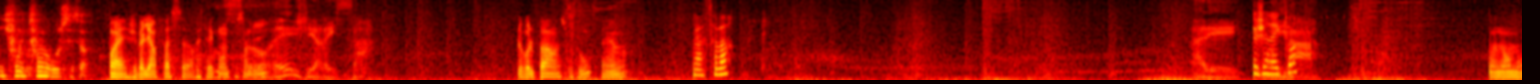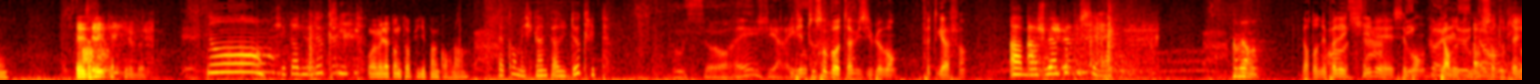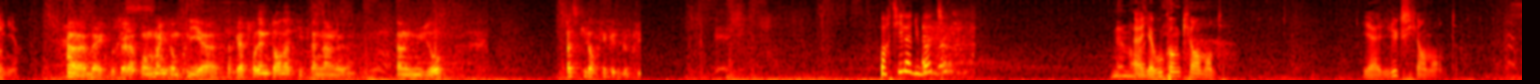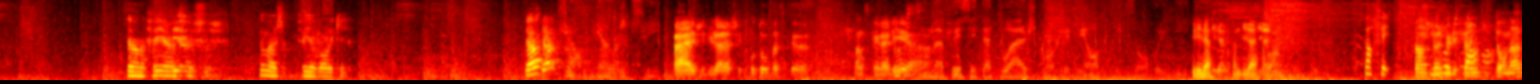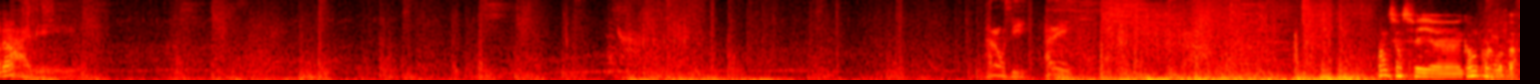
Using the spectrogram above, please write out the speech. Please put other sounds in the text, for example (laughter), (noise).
Ils font, ils font le rouge, c'est ça. Ouais, je vais aller en face, euh, rester avec mon incendie. Le vole pas, hein, surtout, quand même. Là, ça va? Allez. Que je viens avec toi? Va. Non, non, non. Il y a Ezreal qui a pris le buff. Non J'ai perdu deux creeps. Ouais, mais là, ton top, il est pas encore là. hein. D'accord, mais j'ai quand même perdu deux creeps. Vous saurez gérer Ils viennent tous au bot, hein, visiblement. Faites gaffe, hein. Ah, bah je vais un peu pousser, moi. Ah merde. Leur donnez pas des kills et c'est bon. Ils perdent tout sur toute la ligne. Ah ouais, bah écoute, là pour le moment ils ont pris. euh, ça fait la troisième tornade qu'ils prennent dans le, dans le museau. Je sais pas ce qui leur fait que- le plus. Parti là du bot Il Euh, y a Wukong qui remonte. Il y a Lux qui remonte. Putain, on a failli. euh, ce- Dommage, failli avoir le kill. Là. Ouais, j'ai dû la lâcher trop tôt parce que je pense qu'elle allait. euh, On m'a fait ces tatouages quand j'étais en prison. Il est là, là, hein. Parfait. Attention, je vais lui faire une 3. petite tornade. Allez. Allons-y, allez Par contre, si on se fait euh, grand qu'on le voit pas.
